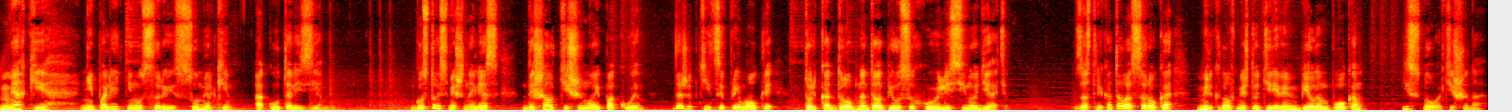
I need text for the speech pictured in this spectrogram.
Мягкие, не по-летнему сырые сумерки окутали землю. Густой смешанный лес дышал тишиной и покоем, даже птицы примолкли, только дробно долбил сухую лисину дятел. Застрекотала сорока, мелькнув между деревьями белым боком, и снова тишина.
